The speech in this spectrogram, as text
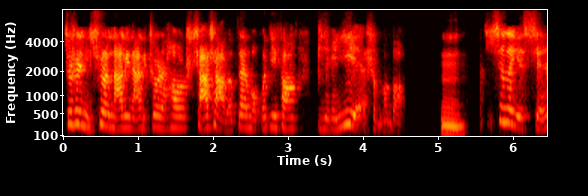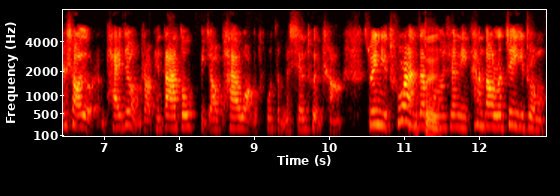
就是你去了哪里哪里之后，然后傻傻的在某个地方比个耶什么的。嗯。现在也鲜少有人拍这种照片，大家都比较拍网图，怎么显腿长。所以你突然在朋友圈里看到了这一种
